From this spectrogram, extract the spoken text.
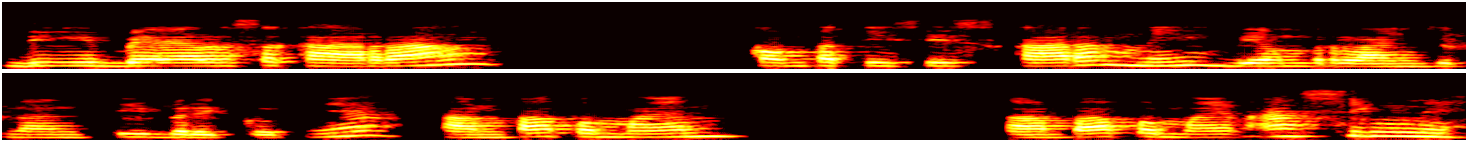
di IBL sekarang kompetisi sekarang nih yang berlanjut nanti berikutnya tanpa pemain tanpa pemain asing nih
